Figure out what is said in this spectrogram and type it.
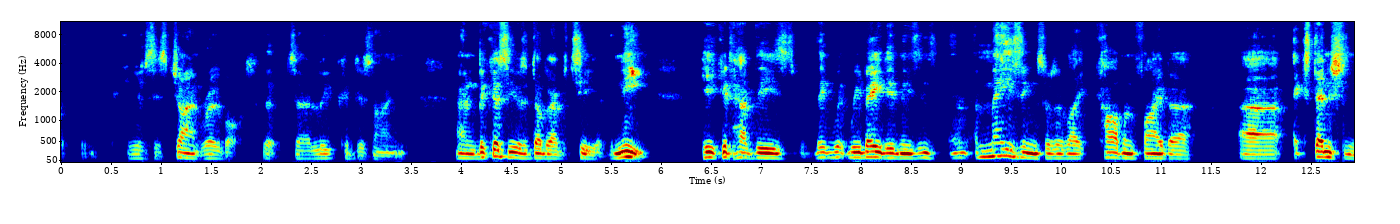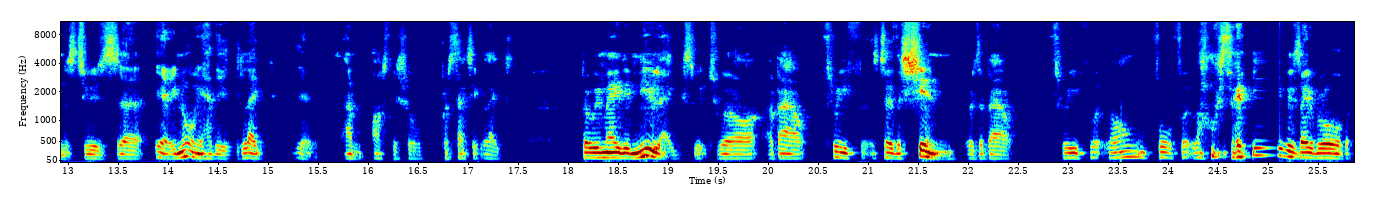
I think he was this giant robot that uh, Luke had designed, and because he was a double amputee at the knee, he could have these. They, we made in these in, amazing sort of like carbon fiber uh, extensions to his. Uh, you know, he normally had these leg, you know, um, artificial prosthetic legs but we made him new legs, which were about three foot. So the shin was about three foot long, four foot long. So he was overall,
